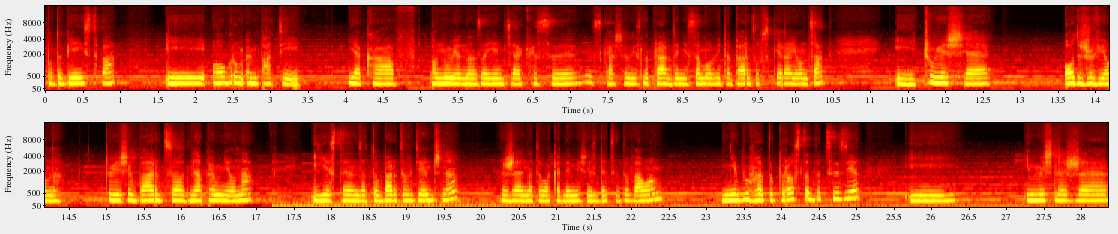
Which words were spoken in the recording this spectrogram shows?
podobieństwa i ogrom empatii, jaka panuje na zajęciach z, z Kasią, jest naprawdę niesamowita, bardzo wspierająca i czuję się odżywiona, czuję się bardzo napełniona i jestem za to bardzo wdzięczna, że na tę akademię się zdecydowałam. Nie była to prosta decyzja i, i myślę, że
